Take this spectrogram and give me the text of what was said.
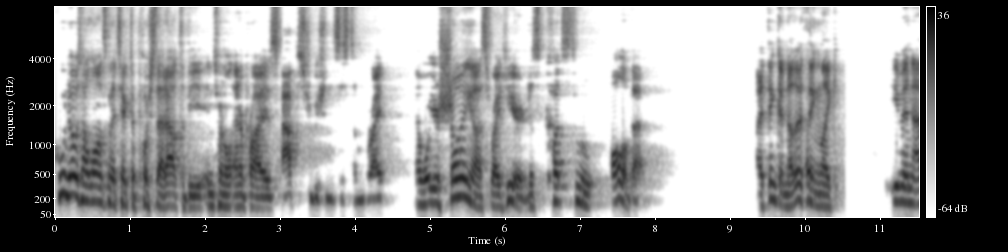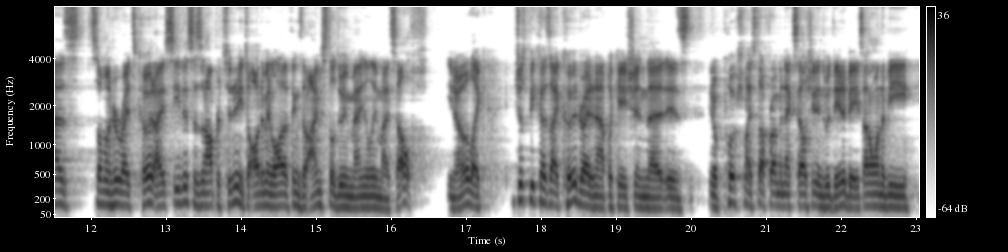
Who knows how long it's going to take to push that out to the internal enterprise app distribution system, right? And what you're showing us right here just cuts through all of that. I think another thing, like, even as someone who writes code, I see this as an opportunity to automate a lot of things that I'm still doing manually myself. You know, like just because I could write an application that is, you know, push my stuff from an Excel sheet into a database, I don't want to be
